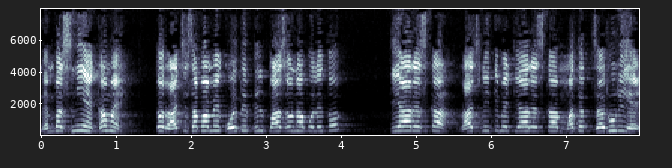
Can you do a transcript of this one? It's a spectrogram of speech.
मेंबर्स नहीं है, कम है तो राज्यसभा में कोई भी बिल पास होना बोले तो टीआरएस का, राजनीति में टीआरएस का मदद ज़रूरी है।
